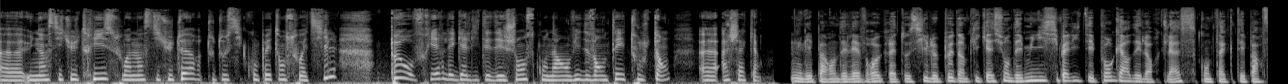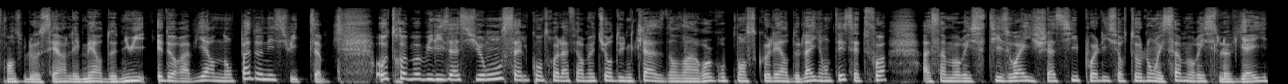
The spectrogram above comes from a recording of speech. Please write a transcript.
euh, une institutrice ou un instituteur, tout aussi compétent soit-il, peut offrir l'égalité des chances qu'on a envie de vanter tout le temps euh, à chacun. Les parents d'élèves regrettent aussi le peu d'implication des municipalités pour garder leur classe. Contactés par France Bleu Auxerre, les maires de Nuit et de Ravière n'ont pas donné suite. Autre mobilisation, celle contre la fermeture d'une classe dans un regroupement scolaire de l'Ayanté, cette fois à Saint-Maurice, Tizouaille, Châssis, Poilly-sur-Tolon et Saint-Maurice-le-Vieil.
